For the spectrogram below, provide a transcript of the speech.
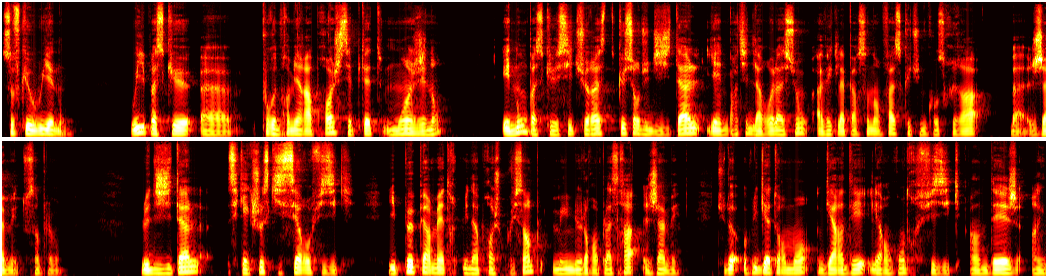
Sauf que oui et non. Oui, parce que euh, pour une première approche, c'est peut-être moins gênant. Et non, parce que si tu restes que sur du digital, il y a une partie de la relation avec la personne en face que tu ne construiras bah, jamais, tout simplement. Le digital, c'est quelque chose qui sert au physique. Il peut permettre une approche plus simple, mais il ne le remplacera jamais. Tu dois obligatoirement garder les rencontres physiques. Un déj, un,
